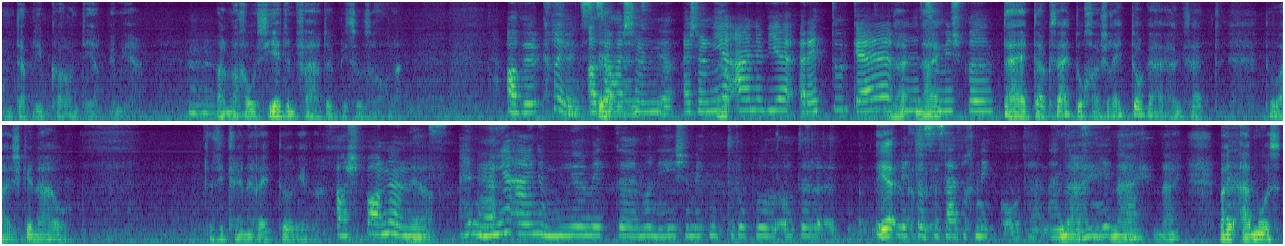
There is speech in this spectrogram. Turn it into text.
und der bleibt garantiert bei mir. Mhm. Weil man kann aus jedem Pferd etwas rausholen. Ah, wirklich? Also ja. hast, du, ja. hast du noch nie ja. einen wie Retour gegeben? Nein, nein. Zum Beispiel der hat auch gesagt, du kannst Retour geben. Ich habe gesagt, du weißt genau dass ich keine Retour gebe. Ah, spannend. Ja. Hat nie einer Mühe mit der Manege, mit dem Trubel oder ja. vielleicht, dass es einfach nicht geht? Haben nein, nein, nein. Weil er muss,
